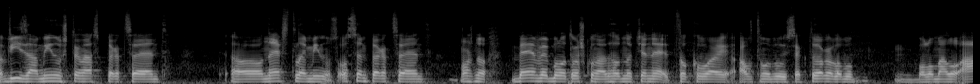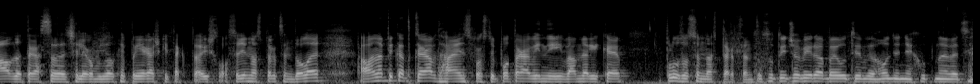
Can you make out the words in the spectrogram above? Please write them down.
Visa minus 14%, uh, Nestle minus 8%, možno BMW bolo trošku nadhodnotené, celkovo aj automobilový sektor, lebo bolo málo aut a teraz sa začali robiť veľké prieražky, tak to išlo 17% dole. Ale napríklad Kraft Heinz, proste potraviny v Amerike, plus 18%. To sú tí, čo vyrábajú tie hodne nechutné veci,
